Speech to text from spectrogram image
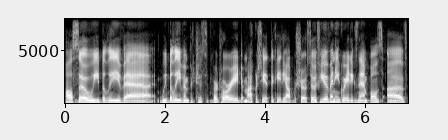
Also, we believe uh, we believe in participatory democracy at the Katie Halper Show. So, if you have any great examples of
